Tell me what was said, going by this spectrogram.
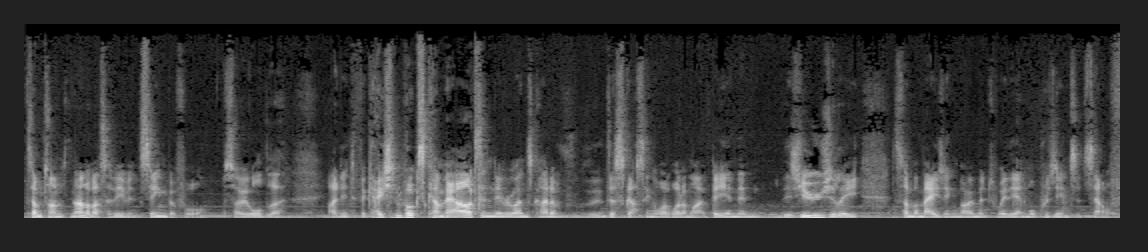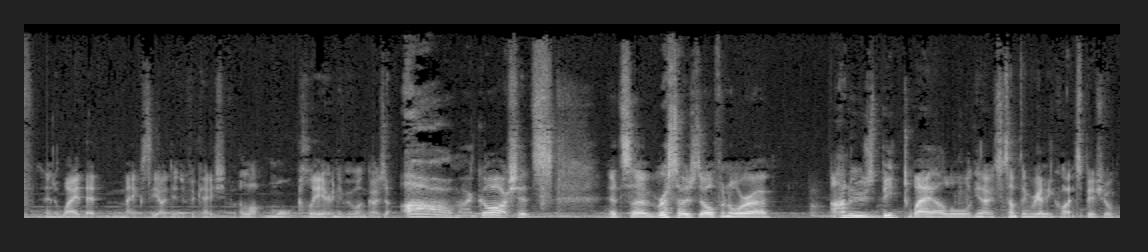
sometimes none of us have even seen before. So all the identification books come out and everyone's kind of discussing what, what it might be. And then there's usually some amazing moment where the animal presents itself in a way that makes the identification a lot more clear and everyone goes, oh my gosh, it's, it's a Risso's dolphin or a Arnoux's beaked whale or, you know, something really quite special.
